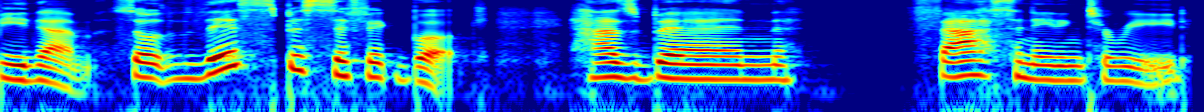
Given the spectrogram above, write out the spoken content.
be them. So, this specific book has been fascinating to read,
